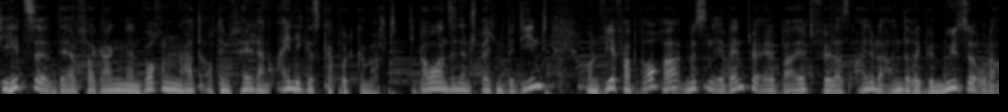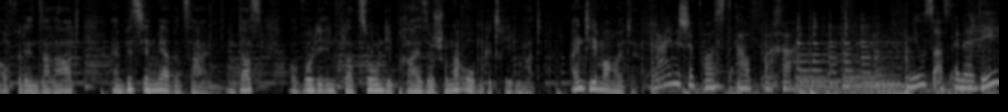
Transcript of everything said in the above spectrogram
Die Hitze der vergangenen Wochen hat auf den Feldern einiges kaputt gemacht. Die Bauern sind entsprechend bedient und wir Verbraucher müssen eventuell bald für das ein oder andere Gemüse oder auch für den Salat ein bisschen mehr bezahlen. Und das, obwohl die Inflation die Preise schon nach oben getrieben hat. Ein Thema heute. Rheinische Post Aufwacher. News aus NRW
